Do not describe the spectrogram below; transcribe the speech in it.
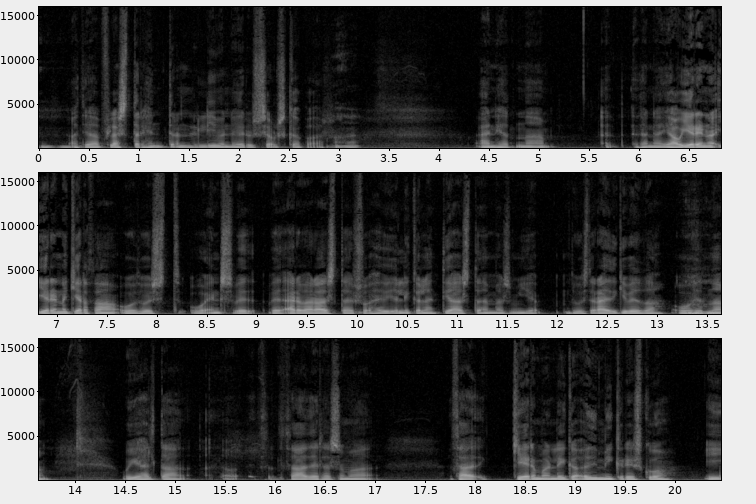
Mhm. af því að flestar hindranir í lífinu eru sjálfskapaðar Já. en hérna þannig að já, ég reyna, ég reyna að gera það og þú veist, og eins við, við erfar aðstæður svo hef ég líka lent í aðstæðum sem ég, þú veist, ræði ekki við það og hérna, og ég held að það er það sem að það gerir mann líka auðmíkri sko, í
